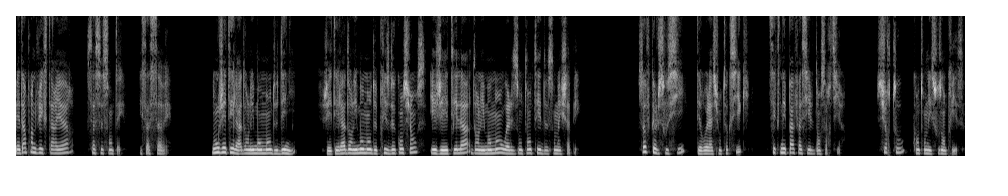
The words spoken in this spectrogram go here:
Mais d'un point de vue extérieur, ça se sentait, et ça se savait. Donc j'étais là dans les moments de déni, j'ai été là dans les moments de prise de conscience, et j'ai été là dans les moments où elles ont tenté de s'en échapper. Sauf que le souci des relations toxiques, c'est que ce n'est pas facile d'en sortir, surtout quand on est sous emprise.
